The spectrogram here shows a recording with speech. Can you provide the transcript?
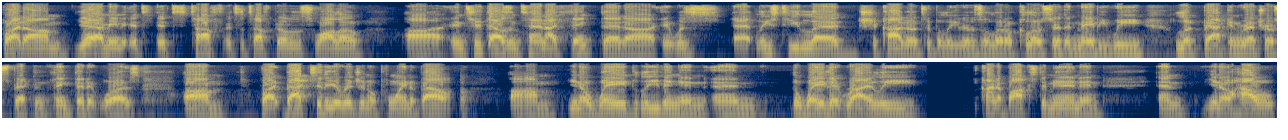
but um, yeah, I mean, it's it's tough. It's a tough pill to swallow. Uh, in 2010, I think that uh, it was at least he led Chicago to believe it was a little closer than maybe we look back in retrospect and think that it was. Um, but back to the original point about um, you know Wade leaving and and the way that Riley kind of boxed him in and and you know how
